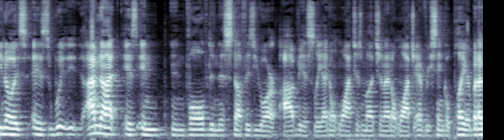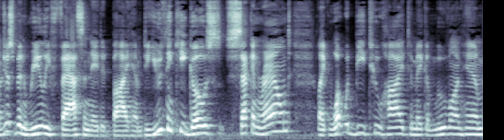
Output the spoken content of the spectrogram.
you know, as as we, I'm not as in, involved in this stuff as you are. Obviously, I don't watch as much, and I don't watch every single player. But I've just been really fascinated by him. Do you think he goes second round? Like, what would be too high to make a move on him?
